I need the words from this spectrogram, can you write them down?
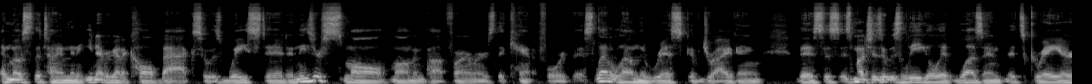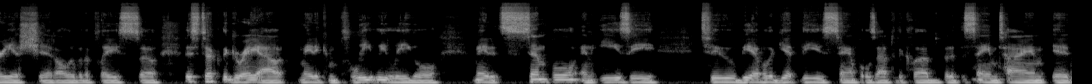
And most of the time then you never got a call back so it was wasted. And these are small mom and pop farmers that can't afford this let alone the risk of driving this. As, as much as it was legal it wasn't. It's gray area shit all over the place. So this took the gray out made it completely legal made it simple and easy to be able to get these samples out to the clubs, but at the same time, it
